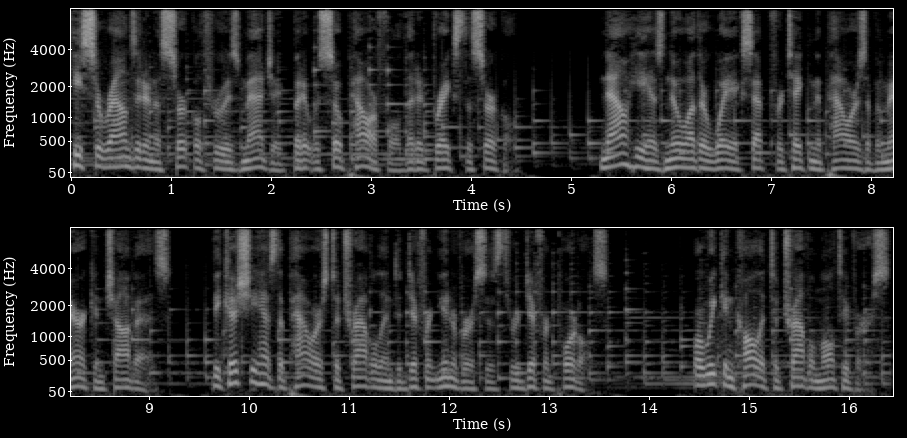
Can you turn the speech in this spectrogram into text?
He surrounds it in a circle through his magic, but it was so powerful that it breaks the circle. Now he has no other way except for taking the powers of American Chavez. Because she has the powers to travel into different universes through different portals. Or we can call it to travel multiverse.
